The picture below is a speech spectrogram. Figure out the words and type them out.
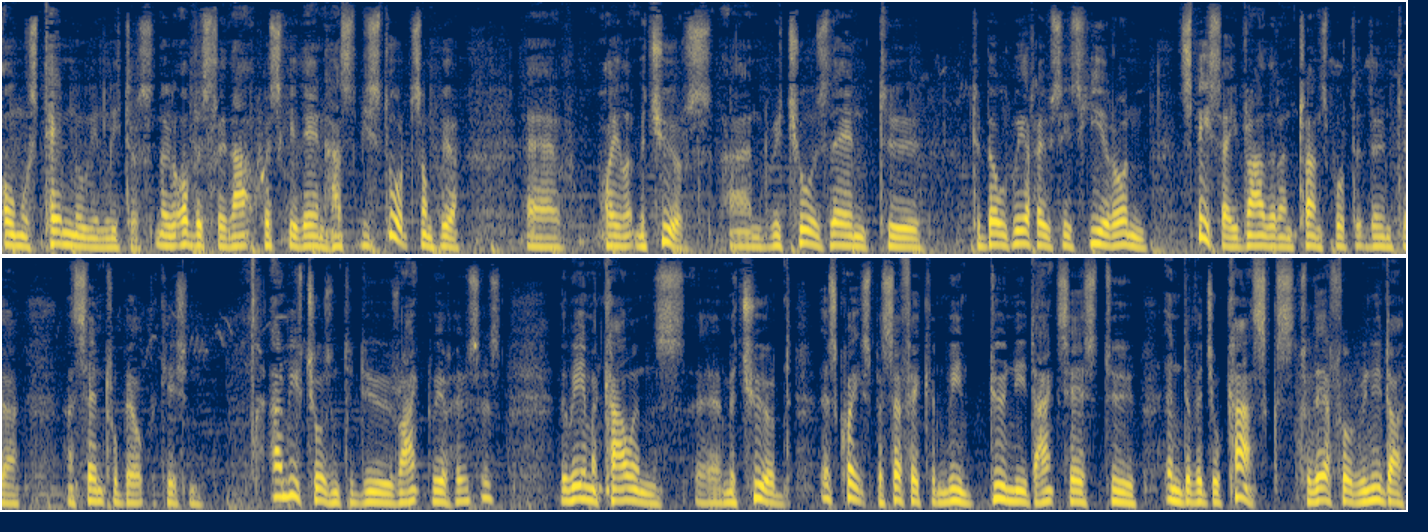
almost 10 million litres. Now, obviously, that whisky then has to be stored somewhere uh, while it matures. And we chose then to to build warehouses here on Speyside rather than transport it down to a, a central belt location. And we've chosen to do racked warehouses. The way Macallan's uh, matured is quite specific and we do need access to individual casks. So therefore we need a,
